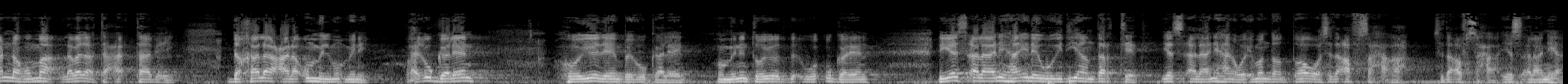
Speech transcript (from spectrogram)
annahumaa labada taabici dakhalaa calى ummi اlmuminiin waxay u galeen hooyadeen bay u galeen muminiinta hooyadood bay u galeen liyas'alaaniha inay weydiiyaan darteed. Yas'alaanihana way iman doontaa waa sida afsaxa ah. sida afsaxa. Yas'alaaniha.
